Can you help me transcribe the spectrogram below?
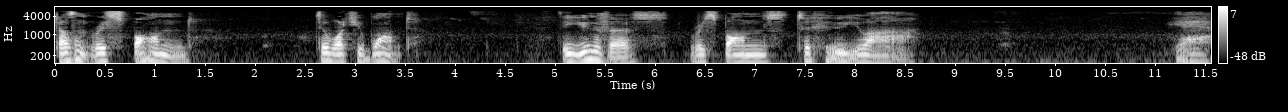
doesn't respond to what you want. The universe responds to who you are. Yeah.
